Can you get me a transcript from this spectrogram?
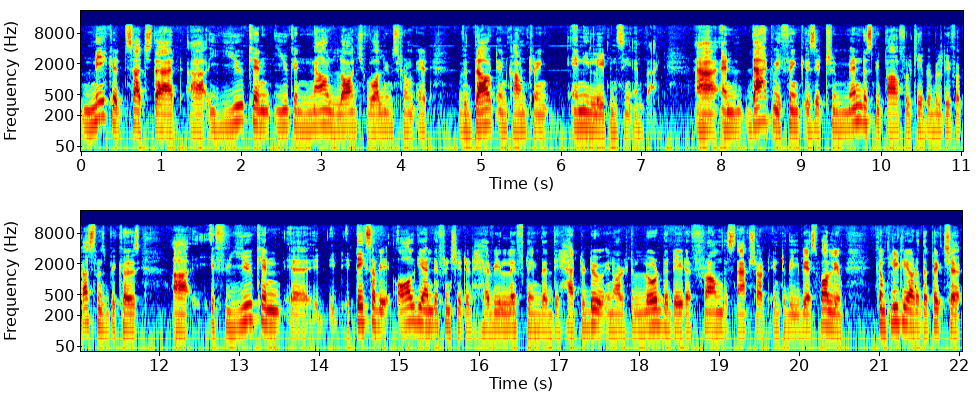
make it such that uh, you, can, you can now launch volumes from it without encountering any latency impact. Uh, and that we think is a tremendously powerful capability for customers because uh, if you can, uh, it, it, takes away all the undifferentiated heavy lifting that they had to do in order to load the data from the snapshot into the EBS volume completely out of the picture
